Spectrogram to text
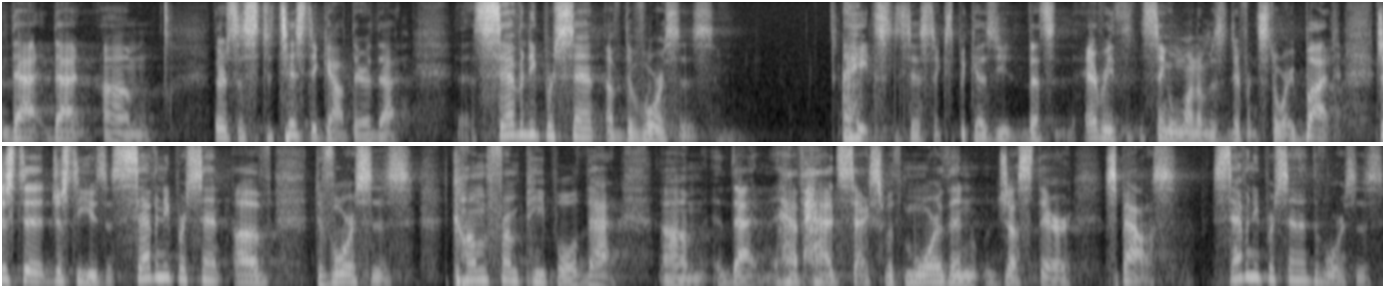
that, that um, there's a statistic out there that 70% of divorces, I hate statistics because you, that's every single one of them is a different story. But just to just to use this, seventy percent of divorces come from people that um, that have had sex with more than just their spouse. 70% of divorces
